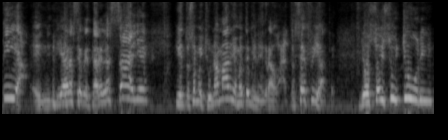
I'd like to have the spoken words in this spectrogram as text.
tía, eh, mi tía era secretaria de la Salle, y entonces me echó una mano y yo me terminé graduado. Entonces, fíjate, yo soy su yuri,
